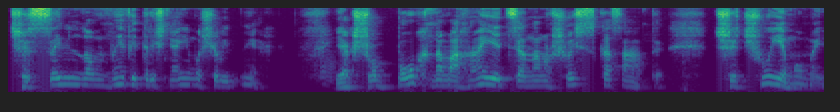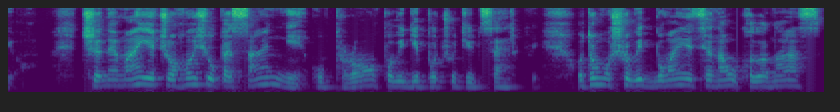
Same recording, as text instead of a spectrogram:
чи сильно ми відрізняємося від них. Якщо Бог намагається нам щось сказати, чи чуємо ми його? Чи немає чогось у Писанні, у проповіді, почутій в церкві, у тому, що відбувається навколо нас,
